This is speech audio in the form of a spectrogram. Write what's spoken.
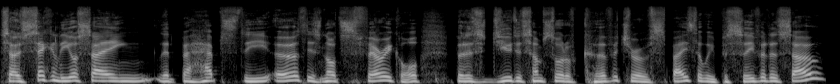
So, secondly, you're saying that perhaps the Earth is not spherical, but it's due to some sort of curvature of space that we perceive it as so?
